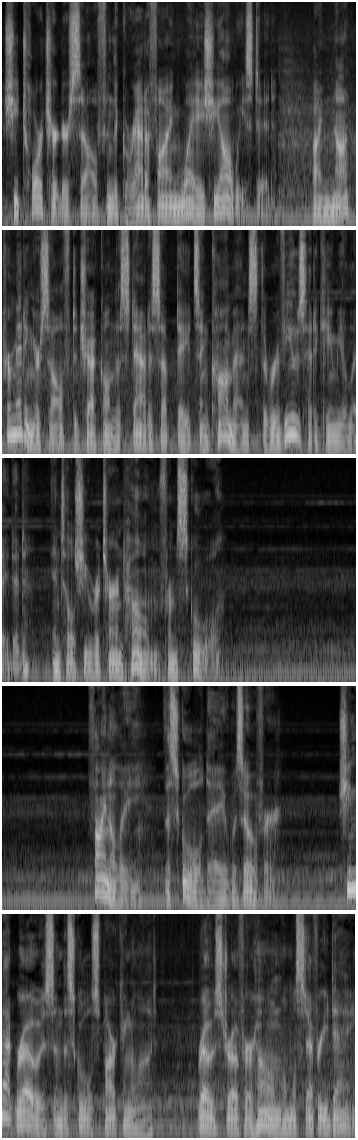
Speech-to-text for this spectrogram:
she tortured herself in the gratifying way she always did by not permitting herself to check on the status updates and comments the reviews had accumulated until she returned home from school. Finally, the school day was over. She met Rose in the school's parking lot. Rose drove her home almost every day.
